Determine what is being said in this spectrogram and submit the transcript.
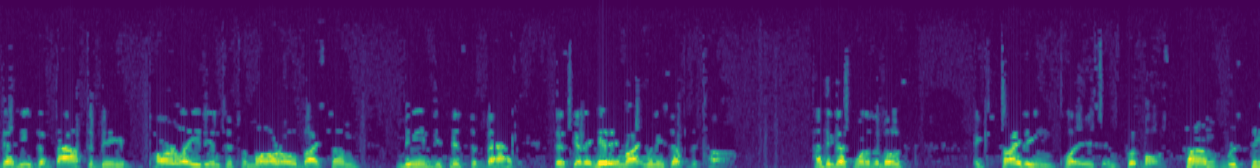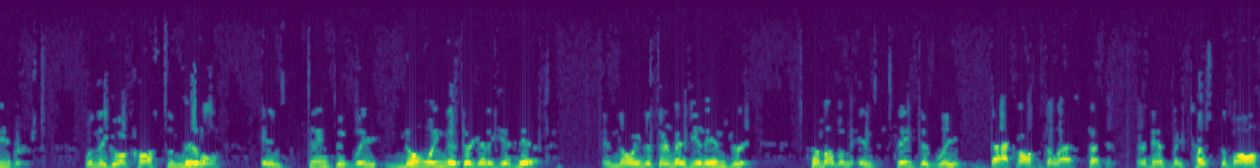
that he's about to be parlayed into tomorrow by some mean defensive back that's going to hit him right when he's up at the top. I think that's one of the most exciting plays in football. Some receivers, when they go across the middle, instinctively, knowing that they're going to get hit and knowing that there may be an injury, some of them instinctively back off at the last second. Their hands may touch the ball,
